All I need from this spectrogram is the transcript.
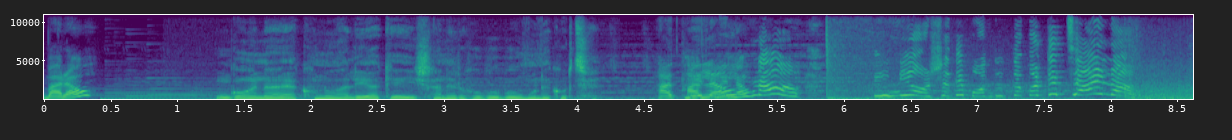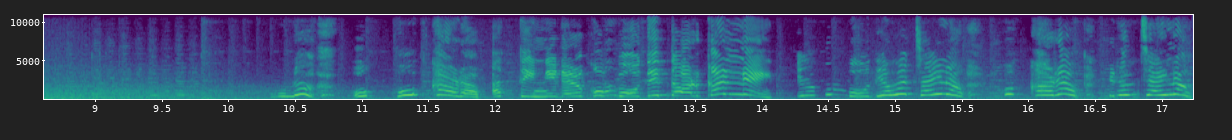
বাড়াও। গয়না এখনও আলিয়াকে ঈশানের হবু বউ মনে করছে। হাত মেলাও। না তিনি ওর সাথে বন্ধুত্ব করতে চায় না। ও না ও খুব খারাপ। আর তিনি এরকম বৌদির দরকার নেই। এরকম বৌদি আমার চাই না। খুব খারাপ। এরকম চাই না।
